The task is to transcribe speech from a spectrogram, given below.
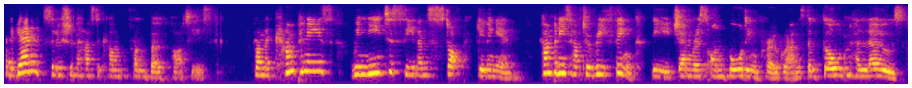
And again, solution has to come from both parties. From the companies, we need to see them stop giving in. Companies have to rethink the generous onboarding programs, the golden hellos,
